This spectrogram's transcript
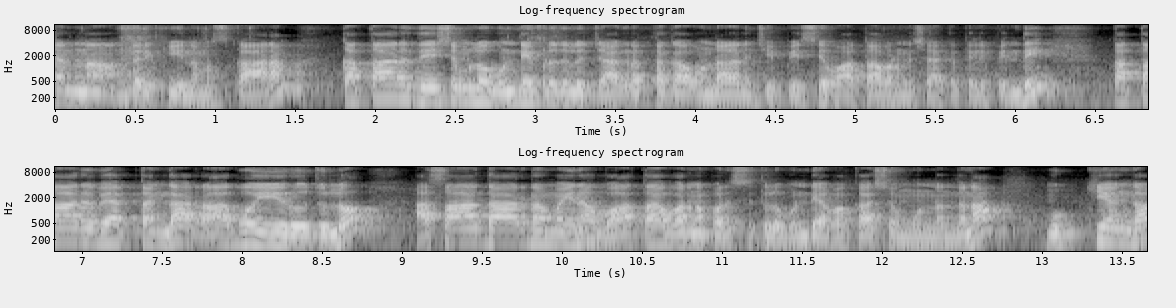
అన్న అందరికీ నమస్కారం. ఖతార్ దేశంలో ఉండే ప్రజలు జాగ్రత్తగా ఉండాలని చెప్పేసి వాతావరణ శాఖ తెలిపింది. ఖతార్ వ్యాప్తంగా రాబోయే రోజుల్లో అసాధారణమైన వాతావరణ పరిస్థితులు ఉండే అవకాశం ఉన్నందున ముఖ్యంగా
